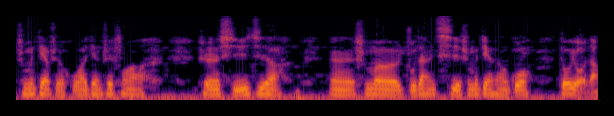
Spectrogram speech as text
什么电水壶啊、电吹风啊。是洗衣机啊，嗯，什么煮蛋器、什么电饭锅都有的，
